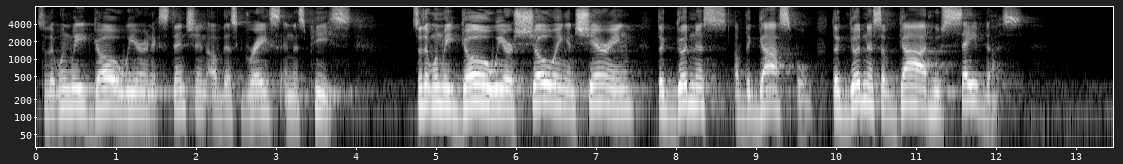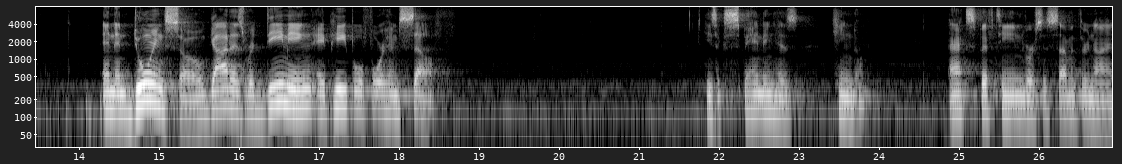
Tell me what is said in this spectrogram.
So that when we go, we are an extension of this grace and this peace. So that when we go, we are showing and sharing the goodness of the gospel, the goodness of God who saved us. And in doing so, God is redeeming a people for himself. He's expanding his kingdom. Acts 15, verses 7 through 9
